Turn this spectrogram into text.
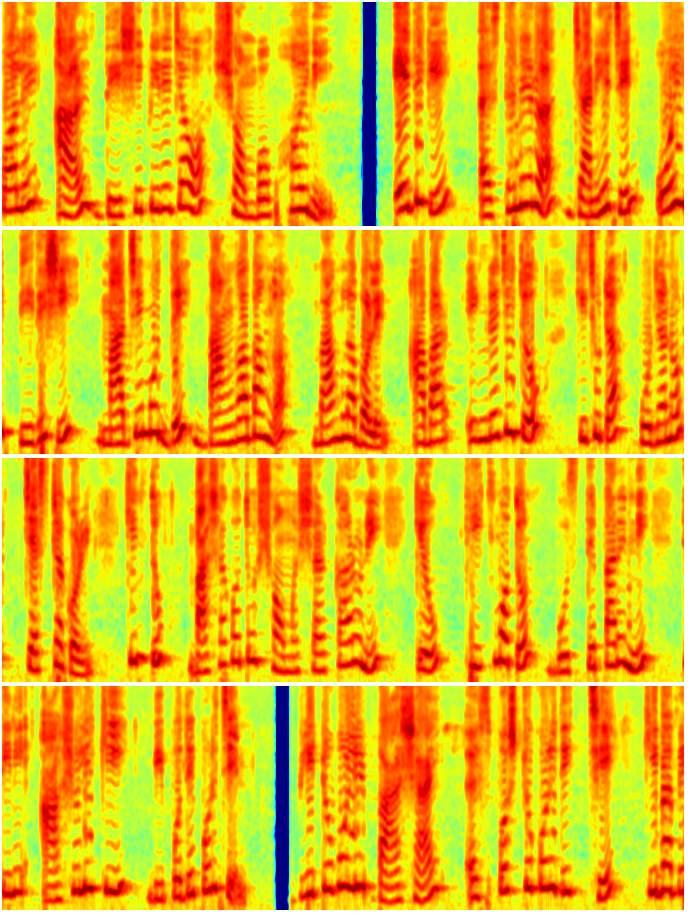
ফলে আর দেশে ফিরে যাওয়া সম্ভব হয়নি। এদিকে স্থানীয়রা জানিয়েছেন ওই বিদেশি মাঝে মধ্যে বাঙ্গা বাঙ্গা বাংলা বলেন। আবার ইংরেজিতেও কিছুটা বোঝানোর চেষ্টা করেন। কিন্তু ভাষাগত সমস্যার কারণে কেউ ঠিক মতন বুঝতে পারেননি তিনি আসলে কি বিপদে পড়েছেন। বিটুবলির বাসায় স্পষ্ট করে দিচ্ছে কীভাবে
